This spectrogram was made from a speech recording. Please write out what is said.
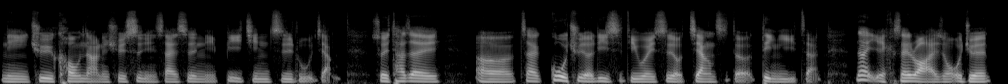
你去 Kona，你去世锦赛是你必经之路。这样，所以它在呃，在过去的历史地位是有这样子的定义在。那以 x e r a 来说，我觉得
